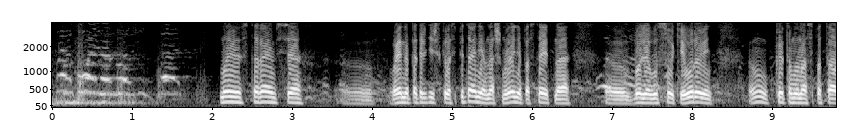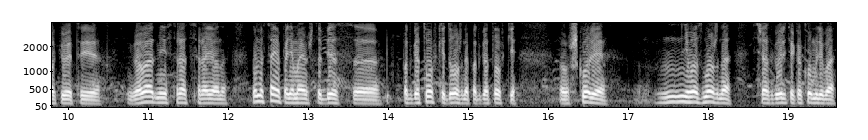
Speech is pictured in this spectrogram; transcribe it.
спокойно ночью спать. Мы стараемся э, военно-патриотическое воспитание в нашем районе поставить на э, более высокий уровень. Ну, к этому нас подталкивает и глава администрации района. Но мы сами понимаем, что без э, подготовки, должной подготовки в школе невозможно сейчас говорить о каком-либо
